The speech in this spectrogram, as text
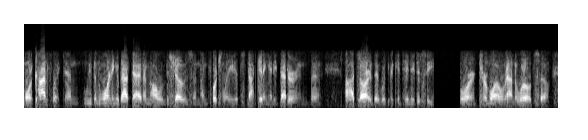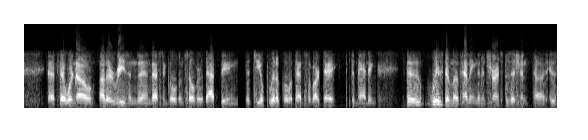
more conflict, and we've been warning about that in all of the shows, and unfortunately it's not getting any better, and the odds are that we're going to continue to see more turmoil around the world. So if there were no other reason to invest in gold and silver, that being the geopolitical events of our day demanding the wisdom of having an insurance position uh, is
